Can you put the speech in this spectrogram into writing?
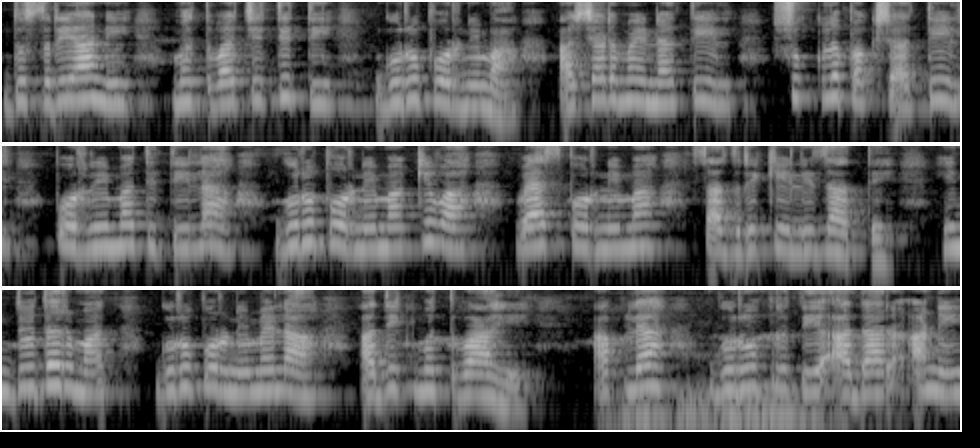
दुसरी आणि महत्त्वाची तिथी गुरुपौर्णिमा. आषाढ महिन्यातील शुक्ल पक्षातील पौर्णिमा तिथीला गुरुपौर्णिमा किंवा व्यास पौर्णिमा साजरी केली जाते. हिंदू धर्मात गुरुपौर्णिमेला अधिक महत्त्व आहे. आपल्या गुरुप्रती आदर आणि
